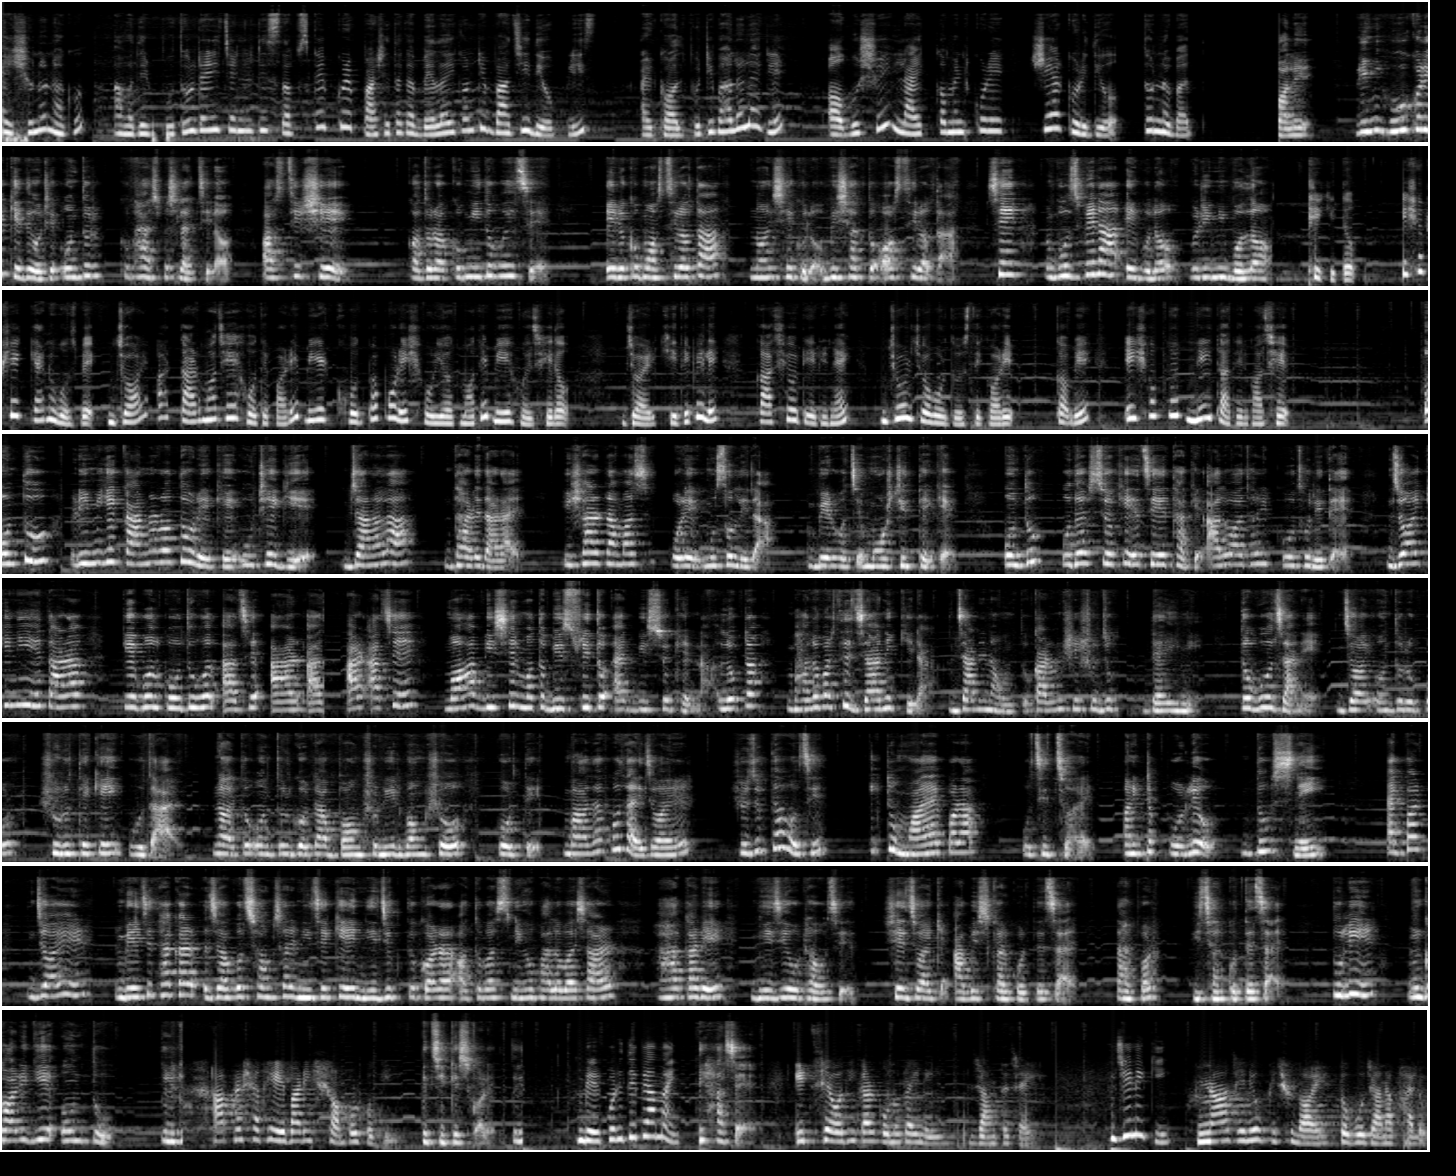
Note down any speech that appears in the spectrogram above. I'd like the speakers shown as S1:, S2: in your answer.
S1: এই, শোনো না গো। আমাদের পুতুল ডায়েরি চ্যানেলটি সাবস্ক্রাইব করে পাশে থাকা বেল আইকনটি বাজিয়ে দিও, প্লিজ। আর গল্পটি ভালো লাগলে অবশ্যই লাইক, কমেন্ট করে শেয়ার করে দিও। ধন্যবাদ।
S2: বলে, রিমি হু করে কেঁদে ওঠে। অন্তুর খুব হাসপাস লাগছিল। অস্থির সে কত রকমই তো হয়েছে। এরকম অস্থিরতা নয় সেগুলো, বিষাক্ত অস্থিরতা। সে বুঝবে না এগুলো রিমি বলল।
S3: ঠিকই তো। এসব সে কেন বুঝবে? জয় আর তার মাঝে হতে পারে বিয়ের খোদবা পরে শরীয়ত মতে বিয়ে হয়েছিল। জয়ের খিদে পেলে কাছেও টেনে নেয় জোর জবরদস্তি করে। তবে এইসব তো নেই তাদের মাঝে।
S2: অন্তু রিমিকে কান্নারত রেখে উঠে গিয়ে জানালা ধারে দাঁড়ায়। ঈশার নামাজ পড়ে মুসল্লিরা। বের হচ্ছে মসজিদ থেকে। অন্তু উদাস চোখে চেয়ে থাকে আলো আধারী কৌথুলিতে জয়কে নিয়ে তারা কেবল কৌতূহল আছে আর আর আছে মহাবিশ্বের মতো বিস্তৃত এক বিশ্ব বিশ্বঘেন্না লোকটা ভালোবাসতে জানে কিনা জানে না অন্তু, কারণ সে সুযোগ দেয়নি। তবুও জানে জয় অন্তুর উপর শুরু থেকেই উদার। নয়তো অন্তুর গোটা বংশ নির্বংশ করতে। বাধা কোথায় জয়ের? সুযোগ দেওয়া উচিত? একটু মায়ায় পড়া উচিত জয়ের। অনেকটা পড়লেও দোষ নেই। একবার জয়ের বেঁচে থাকার জগৎ সংসারে নিজেকে নিযুক্ত করার অথবা স্নেহ ভালোবাসার হাহাকারে ভিজে ওঠা উচিত। সে জয়কে আবিষ্কার করতে চায় তারপর বিচার করতে চায়। তুলির ঘরে গিয়ে অন্তু তুলি
S4: আপনার সাথে এ বাড়ির সম্পর্ক কি?
S2: জিজ্ঞেস করে। তুলি
S1: বের করে দেবে আমায়?
S2: হাসে।
S4: ইচ্ছে অধিকার কোনোটাই নেই জানতে চাই।
S1: জেনে কি?
S4: না জেনেও কিছু নয় তবু জানা ভালো।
